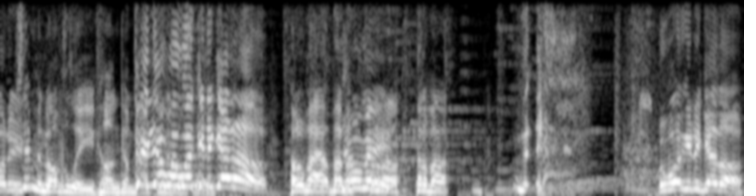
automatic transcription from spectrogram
funny. You say Monopoly, you can't come back Dude, no, we're working together. You and me. pedal, pedal, pedal. We're working together.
